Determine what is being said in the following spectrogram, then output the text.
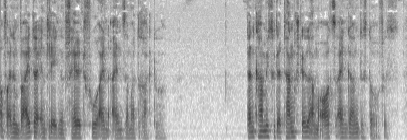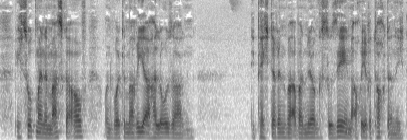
auf einem weiter entlegenen Feld fuhr ein einsamer Traktor. Dann kam ich zu der Tankstelle am Ortseingang des Dorfes. Ich zog meine Maske auf und wollte Maria Hallo sagen. Die Pächterin war aber nirgends zu sehen, auch ihre Tochter nicht,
